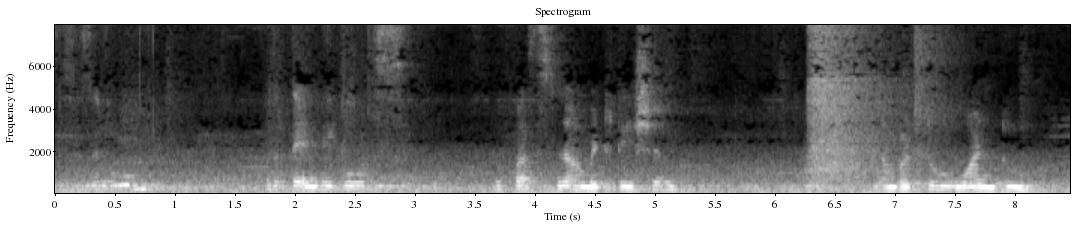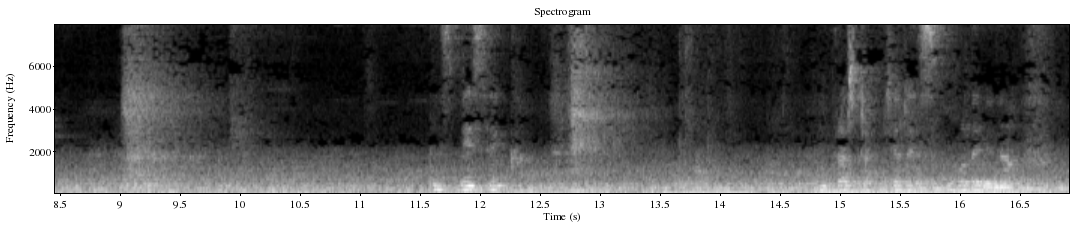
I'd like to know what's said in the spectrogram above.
This is a room for the 10 day course, the first now meditation, number two, one, two. This basic infrastructure is more than enough.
